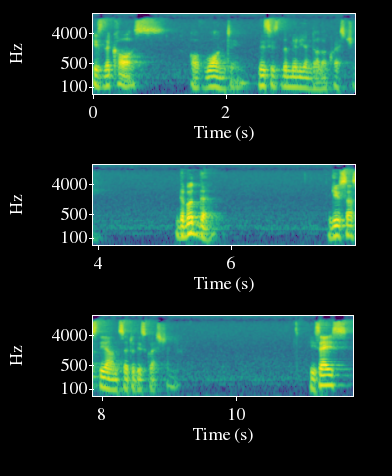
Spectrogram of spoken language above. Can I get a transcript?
is the cause of wanting? This is the million dollar question. The Buddha gives us the answer to this question. He says,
